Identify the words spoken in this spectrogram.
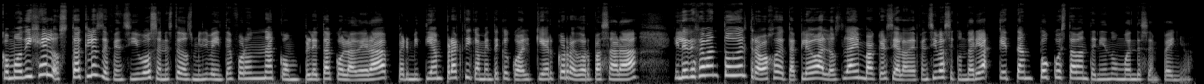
Como dije, los tackles defensivos en este 2020 fueron una completa coladera, permitían prácticamente que cualquier corredor pasara y le dejaban todo el trabajo de tacleo a los linebackers y a la defensiva secundaria que tampoco estaban teniendo un buen desempeño.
